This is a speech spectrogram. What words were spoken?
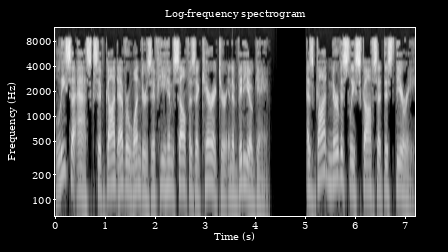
Lisa asks if God ever wonders if he himself is a character in a video game. As God nervously scoffs at this theory,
